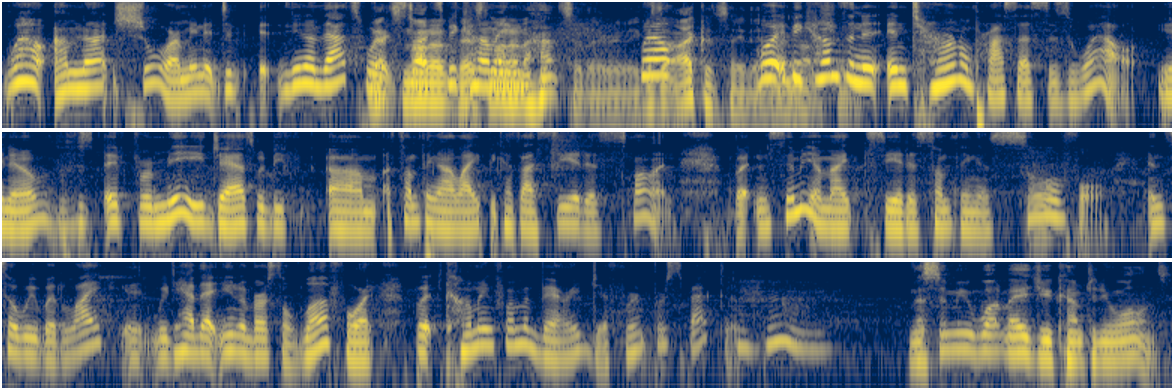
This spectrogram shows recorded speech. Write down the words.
Well, I'm not sure. I mean, it, it you know that's where that's it starts not a, becoming. That's not an answer, though, really. Because I could say that. Well, it I'm becomes sure. an internal process as well. You know, if, if for me, jazz would be um, something I like because I see it as fun, but Nasimiyu might see it as something as soulful, and so we would like it. We'd have that universal love for it, but coming from a very different perspective. Mm-hmm. Nassimi, what made you come to New Orleans?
